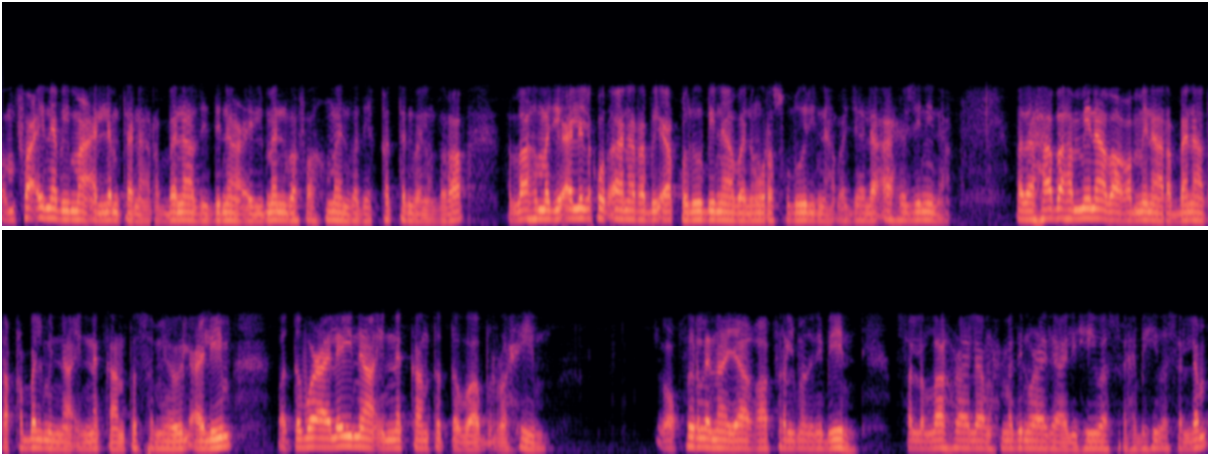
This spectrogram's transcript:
وانفعنا بما علمتنا ربنا زدنا علما وفهما ودقة ونظرا اللهم اجعل القرآن ربيع قلوبنا ونور صدورنا وجلاء حزننا وذهاب همنا وغمنا ربنا تقبل منا إنك أنت السميع العليم وتب علينا إنك أنت التواب الرحيم واغفر لنا يا غافر المذنبين صلى الله على محمد وعلى آله وصحبه وسلم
